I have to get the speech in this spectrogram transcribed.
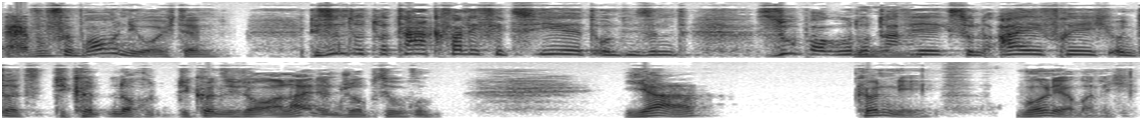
äh, wofür brauchen die euch denn? Die sind doch total qualifiziert und die sind super gut mhm. unterwegs und eifrig und das, die könnten doch, die können sich doch alleine einen Job suchen. Ja, können die, wollen die aber nicht.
